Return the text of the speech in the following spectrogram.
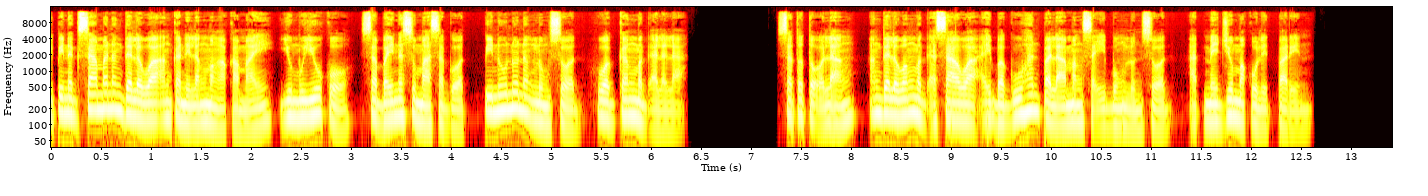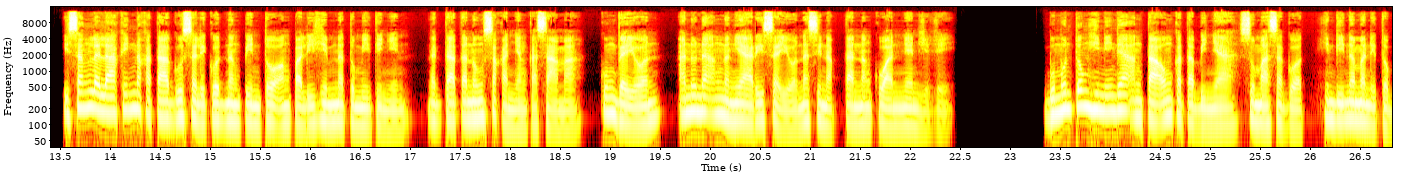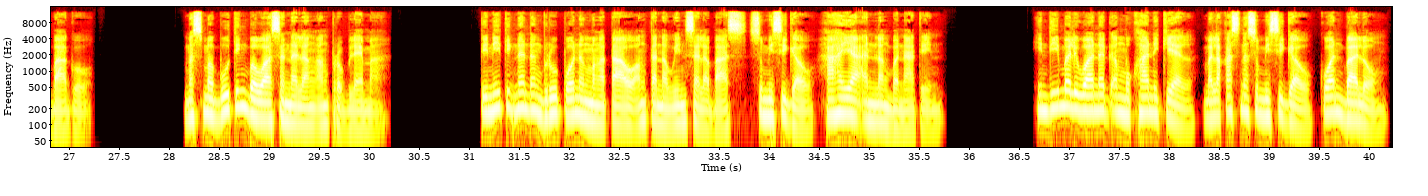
Ipinagsama ng dalawa ang kanilang mga kamay, yumuyuko, sabay na sumasagot, pinuno ng lungsod, huwag kang mag-alala. Sa totoo lang, ang dalawang mag-asawa ay baguhan pa lamang sa ibong lunsod at medyo makulit pa rin. Isang lalaking nakatago sa likod ng pinto ang palihim na tumitingin, nagtatanong sa kanyang kasama, kung gayon, ano na ang nangyari sa iyo na sinaktan ng Kwan Nyenjili? Bumuntong hininga ang taong katabi niya, sumasagot, hindi naman ito bago. Mas mabuting bawasan na lang ang problema. Tinitignan ng grupo ng mga tao ang tanawin sa labas, sumisigaw, hahayaan lang ba natin? Hindi maliwanag ang mukha ni Kiel, malakas na sumisigaw, kuwan balong.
